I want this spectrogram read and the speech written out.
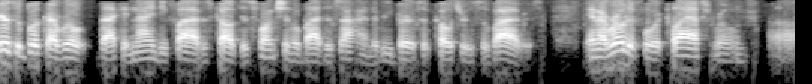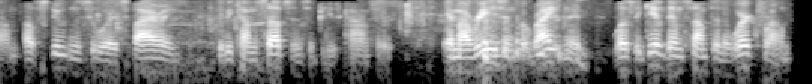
There's a book I wrote back in 95. It's called Dysfunctional by Design, The Rebirth of Cultural Survivors. And I wrote it for a classroom um, of students who were aspiring to become substance abuse counselors. And my reason for writing it was to give them something to work from,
